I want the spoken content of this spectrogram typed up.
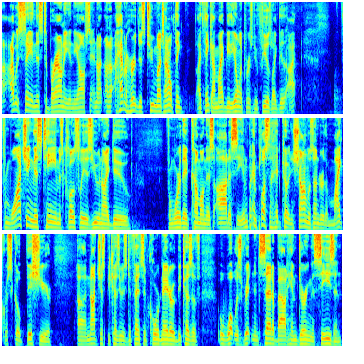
I was saying this to Brownie in the office, and I, I, haven't heard this too much. I don't think I think I might be the only person who feels like this. I, from watching this team as closely as you and I do, from where they've come on this odyssey, and, and plus the head coach and Sean was under the microscope this year, uh, not just because he was defensive coordinator, but because of what was written and said about him during the season.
